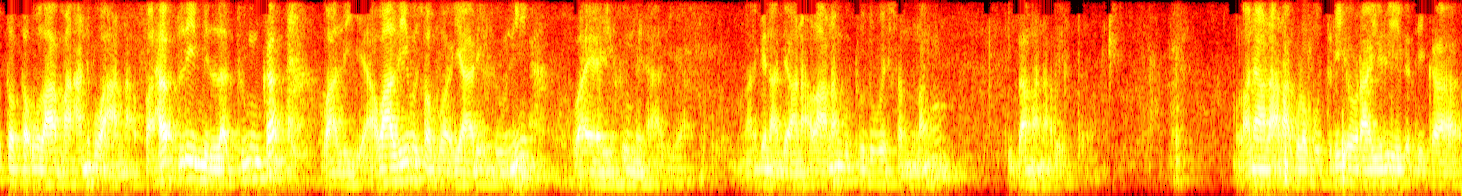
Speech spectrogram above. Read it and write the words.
atau keulamaan ku anak. Fahabli min ladunka waliya. Wali sapa ya risuni wa aliyah. Mungkin nanti anak lanang kudu luwih seneng dibang anak itu. Mulane anak-anak kula putri ora iri ketika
